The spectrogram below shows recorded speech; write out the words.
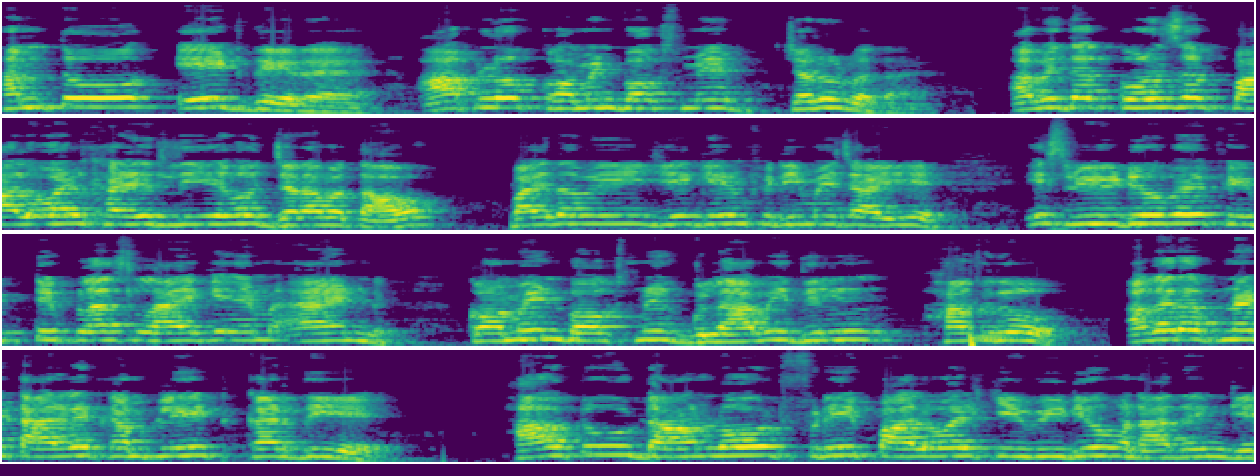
हम तो एट दे रहे हैं। आप लोग कमेंट बॉक्स में ज़रूर बताएँ। अभी तक कौन सा पाल वर्ल्ड खरीद लिए हो, जरा बताओ। बाय द वे ये गेम फ्री में चाहिए। इस वीडियो पे 50 प्लस लाइक एम एंड कमेंट बॉक्स में गुलाबी दिल हक दो। अगर अपना टारगेट कंप्लीट कर दिए how to download free Palworld की वीडियो बना देंगे।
